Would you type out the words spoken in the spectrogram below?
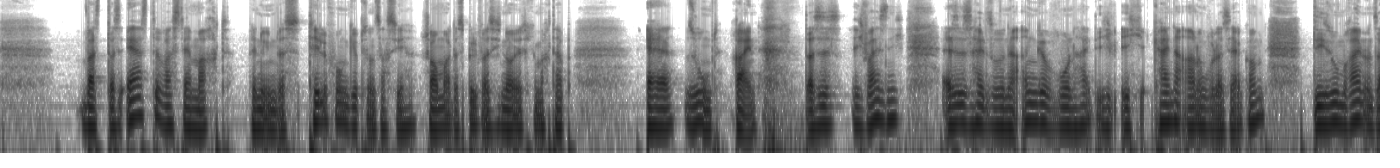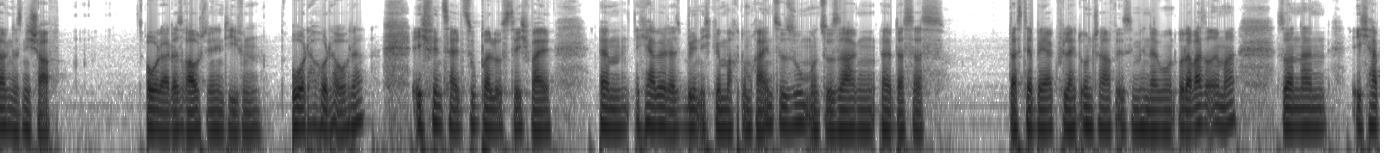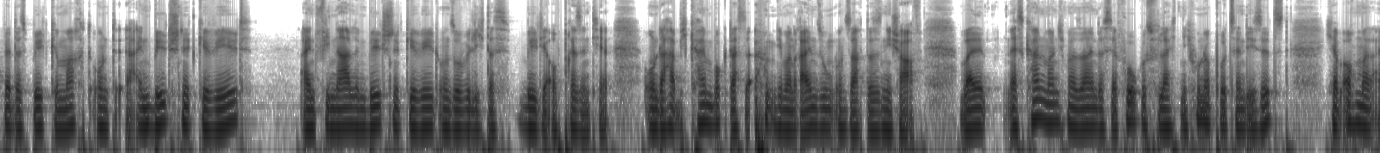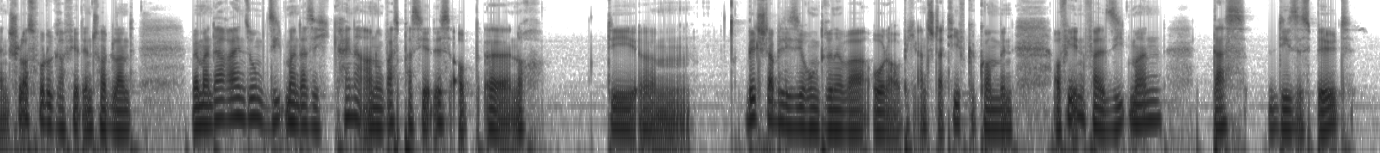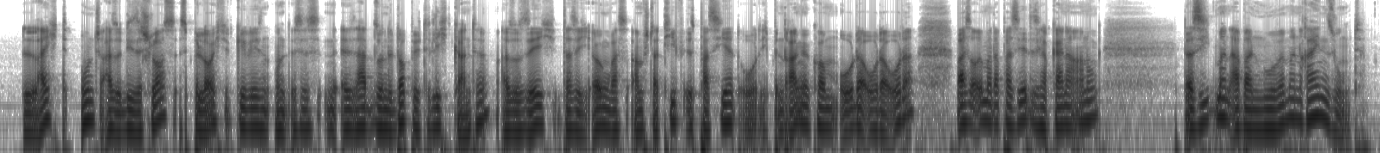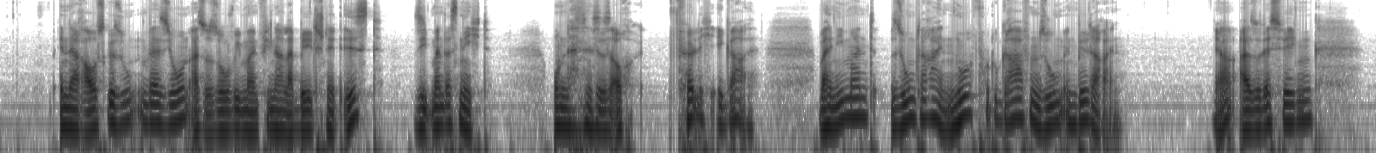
was das Erste, was der macht, wenn du ihm das Telefon gibst und sagst hier, schau mal das Bild, was ich neulich gemacht habe, er zoomt rein. Das ist, ich weiß nicht, es ist halt so eine Angewohnheit, ich, ich keine Ahnung, wo das herkommt. Die zoomen rein und sagen, das ist nicht scharf. Oder das rauscht in den Tiefen. Oder, oder, oder. Ich finde es halt super lustig, weil ähm, ich habe das Bild nicht gemacht, um rein zu zoomen und zu sagen, äh, dass das dass der Berg vielleicht unscharf ist im Hintergrund oder was auch immer, sondern ich habe ja das Bild gemacht und einen Bildschnitt gewählt, einen finalen Bildschnitt gewählt und so will ich das Bild ja auch präsentieren. Und da habe ich keinen Bock, dass da irgendjemand reinzoomt und sagt, das ist nicht scharf. Weil es kann manchmal sein, dass der Fokus vielleicht nicht hundertprozentig sitzt. Ich habe auch mal ein Schloss fotografiert in Schottland. Wenn man da reinzoomt, sieht man, dass ich keine Ahnung, was passiert ist, ob äh, noch die, ähm, Bildstabilisierung drin war oder ob ich ans Stativ gekommen bin. Auf jeden Fall sieht man, dass dieses Bild leicht, also dieses Schloss ist beleuchtet gewesen und es, ist, es hat so eine doppelte Lichtkante. Also sehe ich, dass sich irgendwas am Stativ ist passiert oder ich bin drangekommen oder, oder, oder. Was auch immer da passiert ist, ich habe keine Ahnung. Das sieht man aber nur, wenn man reinzoomt. In der rausgezoomten Version, also so wie mein finaler Bildschnitt ist, sieht man das nicht. Und dann ist es auch völlig egal. Weil niemand zoomt da rein. Nur Fotografen zoomen in Bilder rein. Ja, also deswegen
